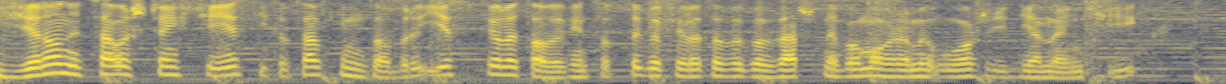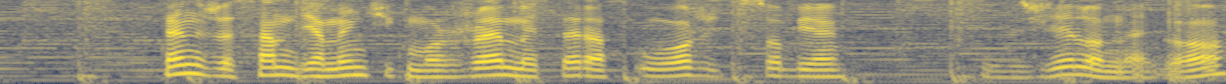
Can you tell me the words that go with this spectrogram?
Zielony całe szczęście jest i to całkiem dobry. Jest fioletowy, więc od tego fioletowego zacznę, bo możemy ułożyć diamencik. Tenże sam diamencik możemy teraz ułożyć sobie z zielonego.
